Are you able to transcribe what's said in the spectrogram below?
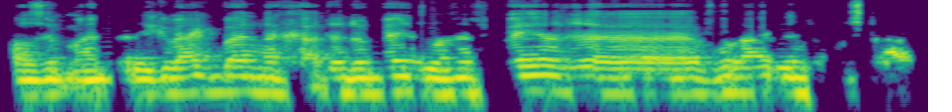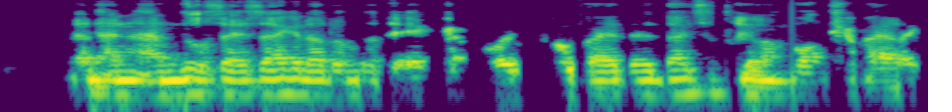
Als het moment dat ik weg ben, dan gaat het opeens als een speer vooruit in de prestatie. En, en, en zij zeggen dat omdat ik ooit bij de Duitse Triathlonbond gewerkt.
